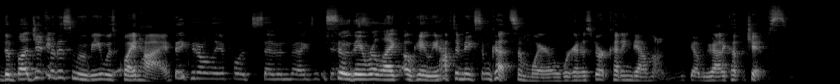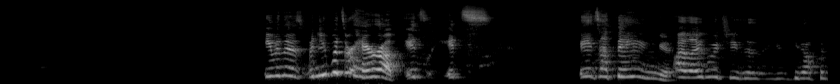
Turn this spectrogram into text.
the budget for this movie was quite high. they could only afford seven bags of chips. So they were like, okay, we have to make some cuts somewhere. We're gonna start cutting down. On, we got, we got to cut the chips. Even this, when she puts her hair up, it's it's it's a thing. I like when she says you, you don't have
